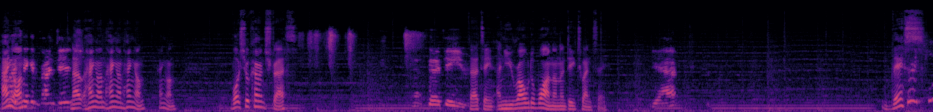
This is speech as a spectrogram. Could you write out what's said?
hang can I on. take advantage? No, hang on, hang on, hang on, hang on. What's your current stress? Uh, Thirteen. 13. And you rolled a 1 on a d20. Yeah. This, 13?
